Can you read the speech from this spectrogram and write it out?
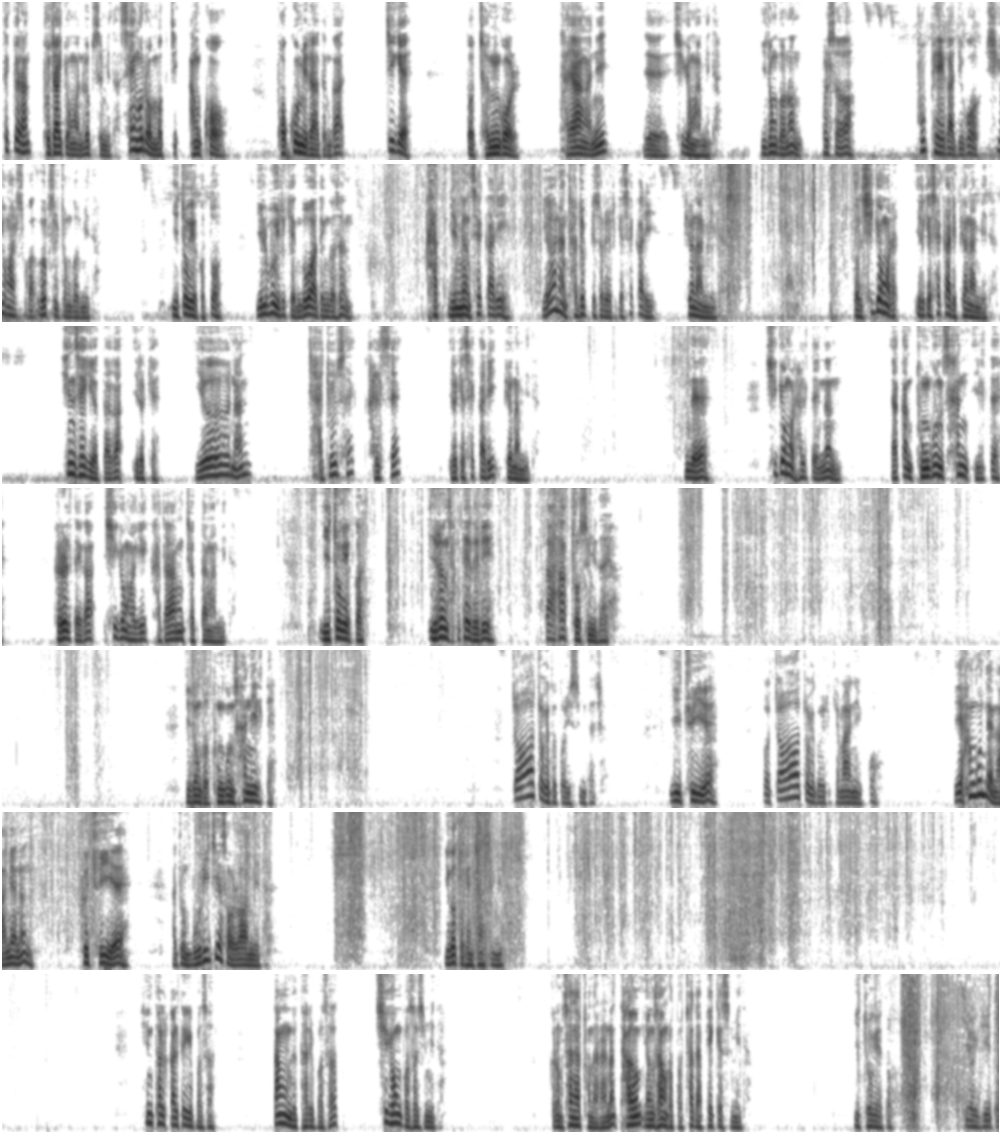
특별한 부작용은 없습니다. 생으로 먹지 않고 볶음이라든가 찌개 또 전골 다양하니 예, 식용합니다. 이 정도는 벌써 부패해 가지고 식용할 수가 없을 정도입니다. 이쪽에 것도 일부 이렇게 노화된 것은 갓 밀면 색깔이 연한 자줏빛으로 이렇게 색깔이 변합니다. 또 식용을 이렇게 색깔이 변합니다. 흰색이었다가 이렇게 연한 자주색, 갈색 이렇게 색깔이 변합니다. 근데 식용을 할 때는 약간 둥근 산일 때 그럴 때가 식용하기 가장 적당합니다. 이쪽에 것 이런 상태들이 딱 좋습니다. 이 정도 둥근 산일 때 저쪽에도 또 있습니다. 이 주위에 또 저쪽에도 이렇게 많이 있고 이 한 군데 나면은 그 주위에 아주 무리지에서 올라옵니다. 이것도 괜찮습니다. 흰털 깔때기 버섯, 땅 느타리 버섯, 식용 버섯입니다. 그럼 산야초나라는 다음 영상으로 또 찾아뵙겠습니다. 이쪽에도 여기도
